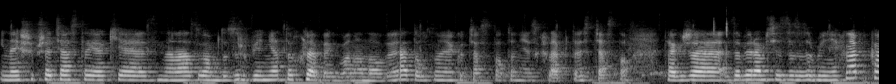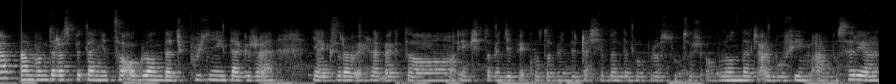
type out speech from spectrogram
i najszybsze ciasto jakie znalazłam do zrobienia to chlebek bananowy. Ja to uznaję jako ciasto, to nie jest chleb, to jest ciasto. Także zabieram się za zrobienie chlebka. Mam wam teraz pytanie, co oglądać później, także jak zrobię chlebek, to jak się to będzie piekło, to w międzyczasie będę po prostu coś oglądać, albo film, albo serial.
